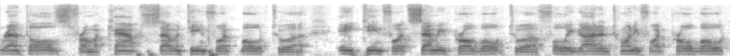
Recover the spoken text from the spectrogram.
rentals from a camped 17 foot boat to a 18 foot semi pro boat to a fully guided 20 foot pro boat.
